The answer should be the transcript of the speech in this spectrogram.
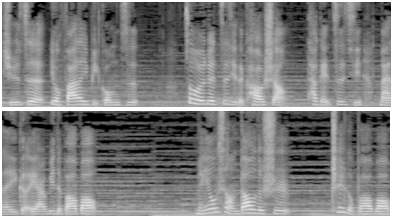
橘子又发了一笔工资，作为对自己的犒赏，她给自己买了一个 LV 的包包。没有想到的是，这个包包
